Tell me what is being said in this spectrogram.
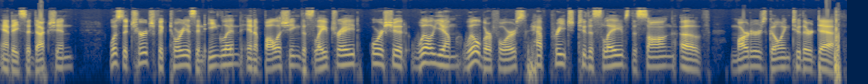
and a seduction? Was the church victorious in England in abolishing the slave trade? Or should William Wilberforce have preached to the slaves the song of martyrs going to their death?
